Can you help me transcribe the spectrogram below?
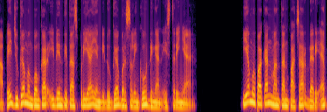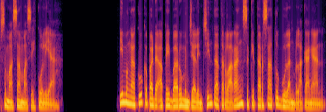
AP juga membongkar identitas pria yang diduga berselingkuh dengan istrinya. Ia merupakan mantan pacar dari F semasa masih kuliah. I mengaku kepada AP baru menjalin cinta terlarang sekitar satu bulan belakangan.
